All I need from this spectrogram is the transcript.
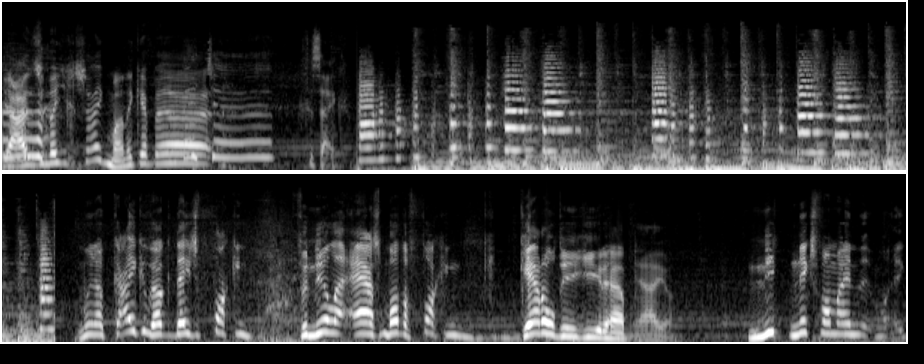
Ja, het is een beetje gezeik, man. Ik heb... eh, Een beetje... Gezeik. Moet je nou kijken welke deze fucking vanilla ass motherfucking Geralt die ik hier heb. Ja, joh. Niet, niks van mijn... Ik,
